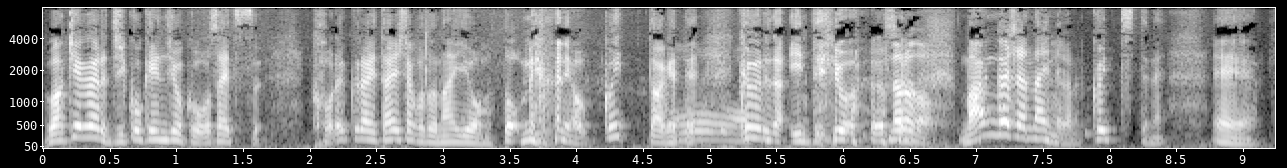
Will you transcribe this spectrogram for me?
湧き上がる自己顕示欲を抑えつつ、これくらい大したことないよ、とメガネをクイッと上げて、クールなインテリを、なるほど漫画じゃないんだから、クイッつってね。えー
